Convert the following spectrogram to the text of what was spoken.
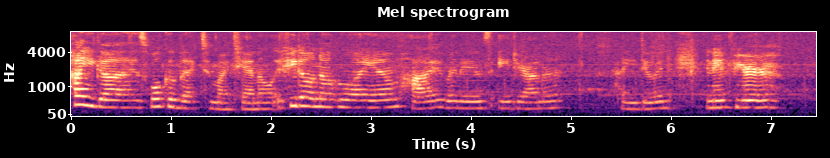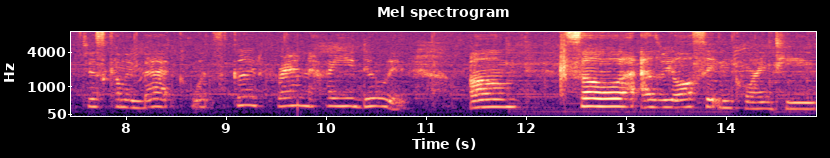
Hi you guys, welcome back to my channel. If you don't know who I am, hi, my name is Adrianna. How you doing? And if you're just coming back, what's good friend? How you doing? Um, so as we all sit in quarantine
